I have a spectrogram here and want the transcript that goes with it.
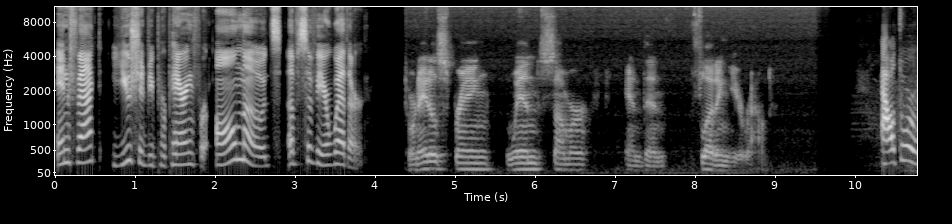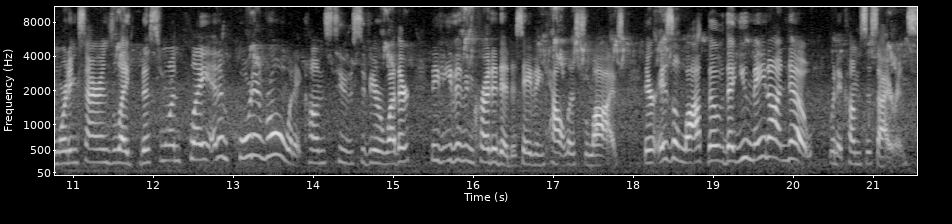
In fact, you should be preparing for all modes of severe weather. Tornadoes spring, wind summer, and then flooding year round. Outdoor warning sirens like this one play an important role when it comes to severe weather. They've even been credited to saving countless lives. There is a lot, though, that you may not know when it comes to sirens.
